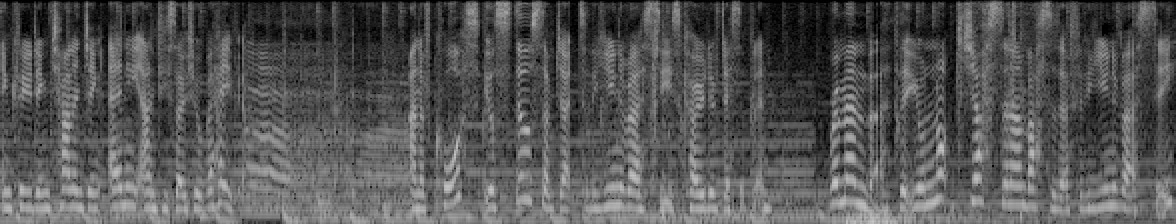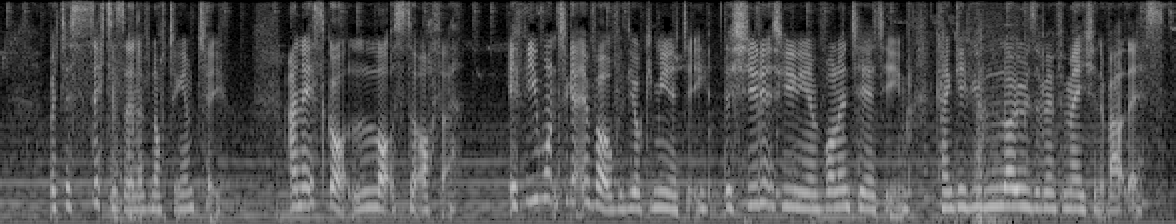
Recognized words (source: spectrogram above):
including challenging any antisocial behaviour. And of course, you're still subject to the university's Code of Discipline. Remember that you're not just an ambassador for the university, but a citizen of Nottingham too. And it's got lots to offer. If you want to get involved with your community, the Students' Union volunteer team can give you loads of information about this.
